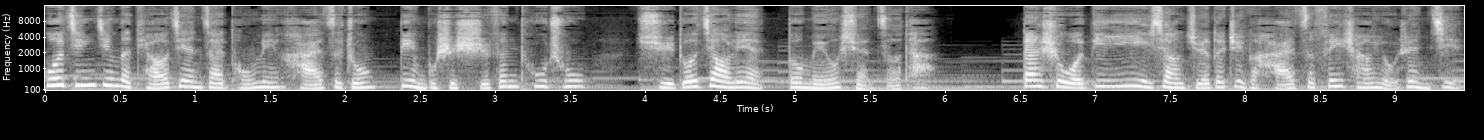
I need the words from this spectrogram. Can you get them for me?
郭晶晶的条件在同龄孩子中并不是十分突出，许多教练都没有选择她。但是我第一印象觉得这个孩子非常有韧劲，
